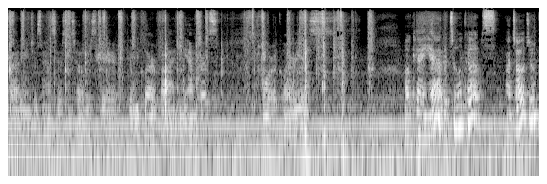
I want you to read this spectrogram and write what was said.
God, angels, ancestors, Holy Spirit. Can we clarify the Empress for Aquarius? Okay, yeah, the Two of Cups. I told you.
